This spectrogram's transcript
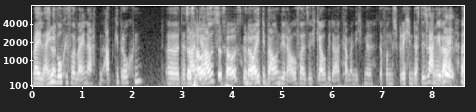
Weil eine ja. Woche vor Weihnachten abgebrochen, äh, das, das, alte Haus. Haus. Das Haus genau. Und heute bauen wir auf. Also ich glaube, da kann man nicht mehr davon sprechen, dass das lange war. Nee.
